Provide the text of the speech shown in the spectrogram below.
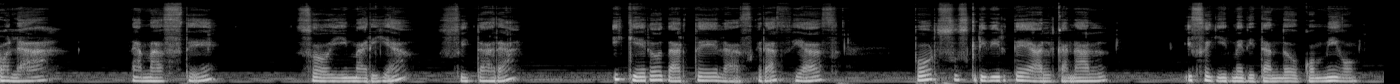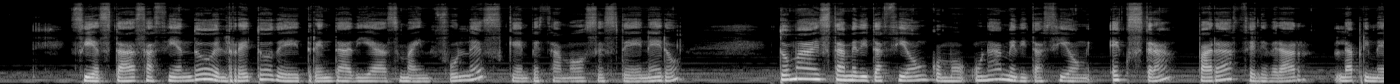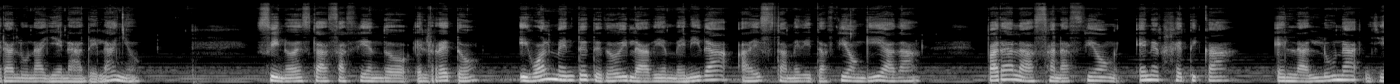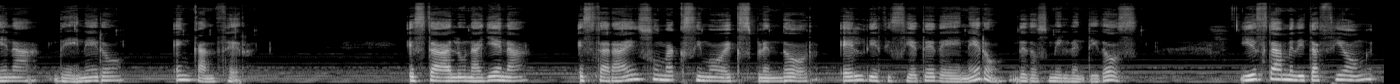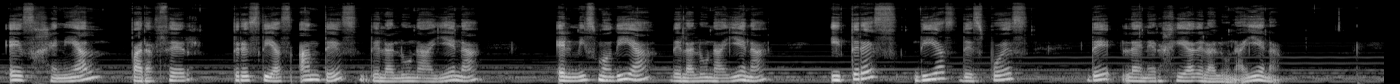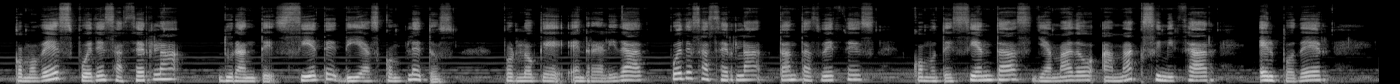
Hola, namaste. Soy María Suitara y quiero darte las gracias por suscribirte al canal y seguir meditando conmigo. Si estás haciendo el reto de 30 días mindfulness que empezamos este enero, toma esta meditación como una meditación extra para celebrar la primera luna llena del año. Si no estás haciendo el reto, igualmente te doy la bienvenida a esta meditación guiada para la sanación energética en la luna llena de enero en cáncer. Esta luna llena estará en su máximo esplendor el 17 de enero de 2022. Y esta meditación es genial para hacer tres días antes de la luna llena, el mismo día de la luna llena y tres días después de la energía de la luna llena. Como ves, puedes hacerla durante siete días completos, por lo que en realidad puedes hacerla tantas veces como te sientas llamado a maximizar el poder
